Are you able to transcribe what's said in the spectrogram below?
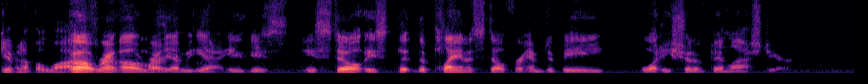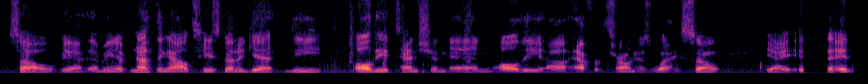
given up a lot. Oh right, oh Amari right. I mean, yeah, he, he's he's still he's the, the plan is still for him to be what he should have been last year. So yeah, I mean, if nothing else, he's going to get the all the attention and all the uh, effort thrown his way. So yeah, it, it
